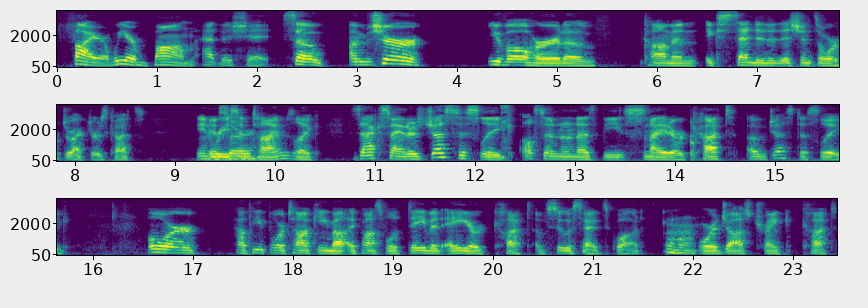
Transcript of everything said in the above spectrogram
fire. We are bomb at this shit. So, I'm sure you've all heard of common extended editions or director's cuts in Yes, recent sir. times, like Zack Snyder's Justice League, also known as the Snyder Cut of Justice League, or how people are talking about a possible David Ayer cut of Suicide Squad, Uh-huh. or a Josh Trank cut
